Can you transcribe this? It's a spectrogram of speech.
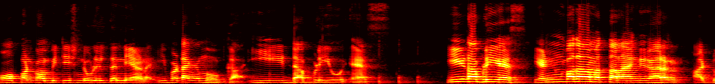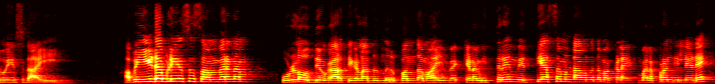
ഓപ്പൺ കോമ്പറ്റീഷന്റെ ഉള്ളിൽ തന്നെയാണ്. ഇവിടെ അങ്ങ് നോക്കുക. E W S E W S എൺപതാമത്തെ റാങ്കുകാരൻ അഡ്വൈസ്ഡ് ആയി. അപ്പൊ ഇ ഡബ്ല്യു എസ് സംവരണം ഉള്ള ഉദ്യോഗാർത്ഥികൾ അത് നിർബന്ധമായും വെക്കണം. ഇത്രയും വ്യത്യാസം ഉണ്ടാവുന്നുണ്ട് മക്കളെ. മലപ്പുറം ജില്ലയുടെ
